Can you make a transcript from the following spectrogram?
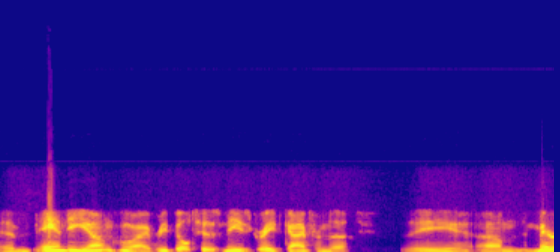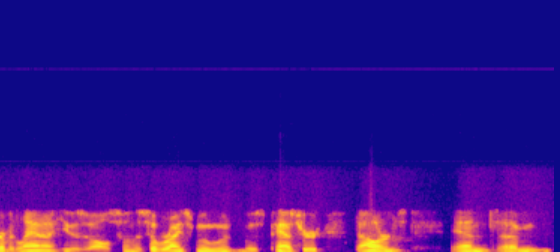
Andy Young, who I rebuilt his knees, great guy from the the um, mayor of Atlanta. He was also in the civil rights movement. Was Pastor Dollar and um,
